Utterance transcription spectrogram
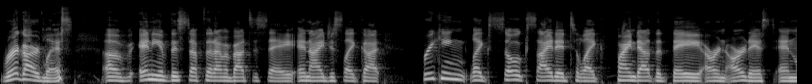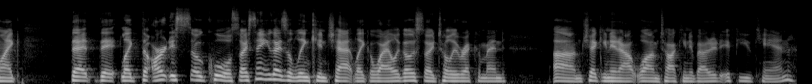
regardless of any of this stuff that I'm about to say. And I just like got freaking like so excited to like find out that they are an artist and like that they like the art is so cool. So I sent you guys a link in chat like a while ago, so I totally recommend um, checking it out while I'm talking about it if you can.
